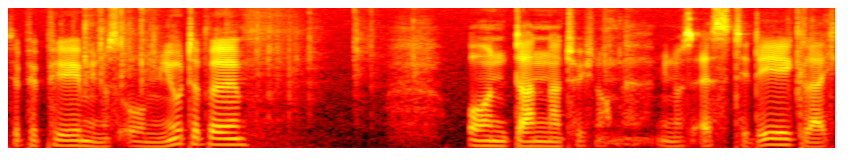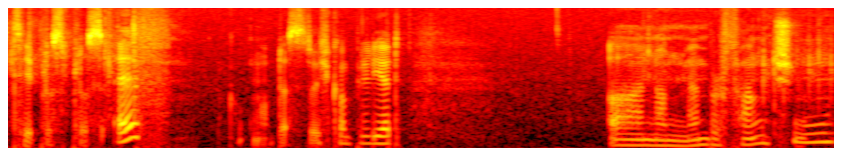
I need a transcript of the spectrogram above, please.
cpp-o Mutable. Und dann natürlich noch minus std gleich c++11. Gucken ob das durchkompiliert. Uh, Non-Member Function.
